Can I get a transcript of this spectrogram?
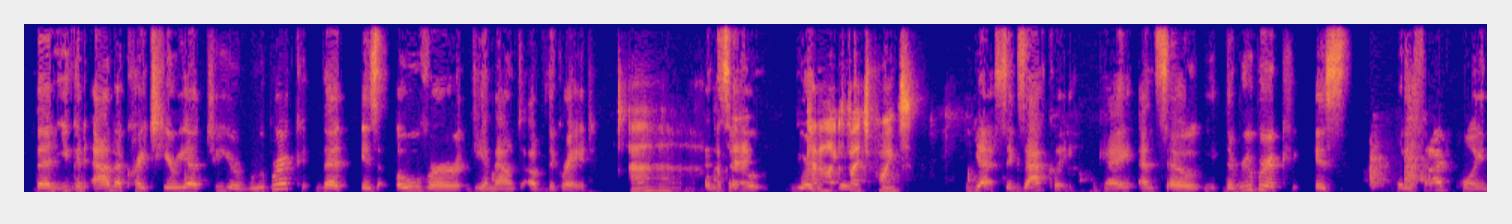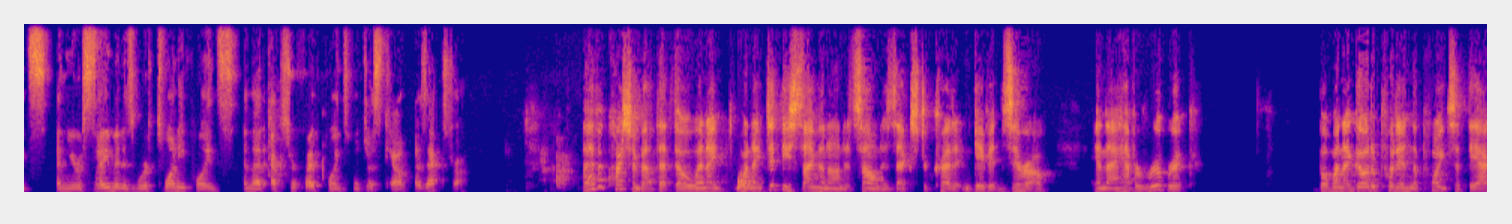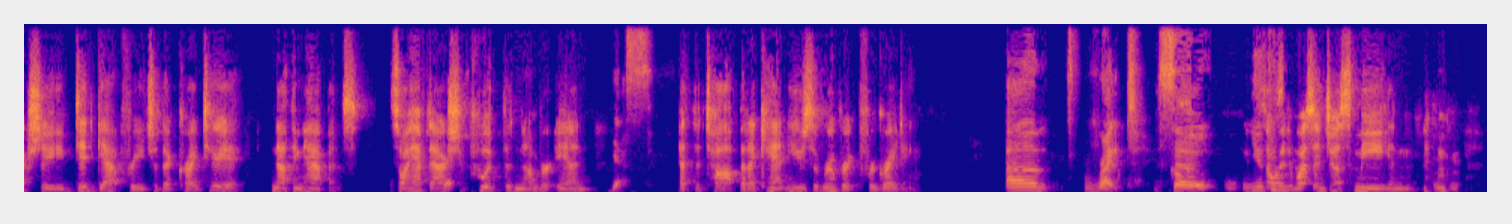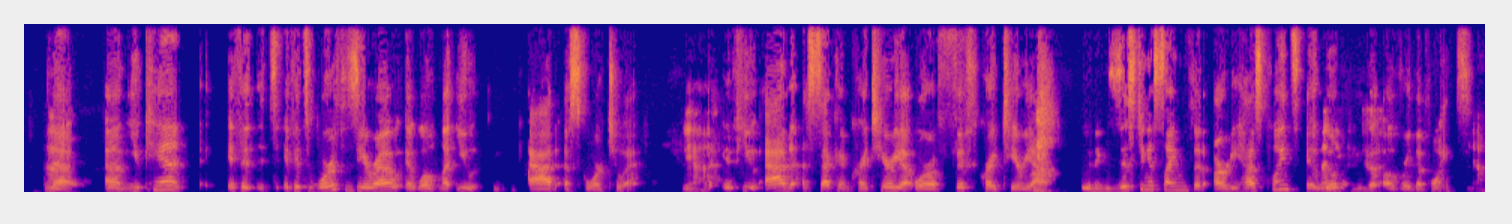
then you can add a criteria to your rubric that is over the amount of the grade. Ah, And okay. so your kind of like fudge points. Yes, exactly. Okay. And so the rubric is 25 points and your assignment is worth 20 points and that extra 5 points will just count as extra. I have a question about that though. When I when I did the assignment on its own as extra credit and gave it zero, and I have a rubric, but when I go to put in the points that they actually did get for each of the criteria, nothing happens. So I have to actually put the number in Yes. at the top, but I can't use the rubric for grading. Um right. So you so can it wasn't just me and no. Um you can't if it's if it's worth 0, it won't let you add a score to it. yeah. But if you add a second criteria or a fifth criteria to an existing assignment that already has points, it Then will you let can you do go it. over the points. Yeah.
